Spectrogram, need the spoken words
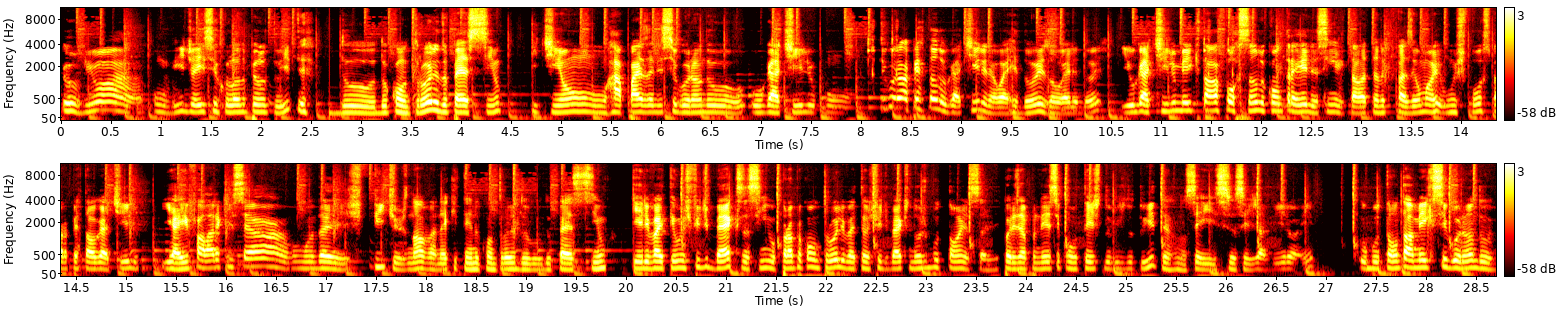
Eu vi uma- um vídeo aí circulando pelo Twitter do, do controle do PS5 que tinha um rapaz ali segurando o, o gatilho com. Segurando, apertando o gatilho, né? O R2 ou o L2. E o gatilho meio que tava forçando contra ele, assim. Ele tava tendo que fazer uma- um esforço pra apertar o gatilho. E aí falaram que isso é uma das features novas, né? Que tem no controle do, do PS5 que ele vai ter uns feedbacks, assim, o próprio controle vai ter uns feedbacks nos botões, sabe? Por exemplo, nesse contexto do vídeo do Twitter, não sei se vocês já viram aí, o botão tá meio que segurando,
